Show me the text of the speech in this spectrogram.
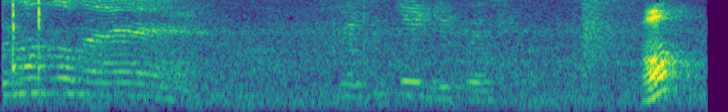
얼마 전에 깨기 구했어. 어?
